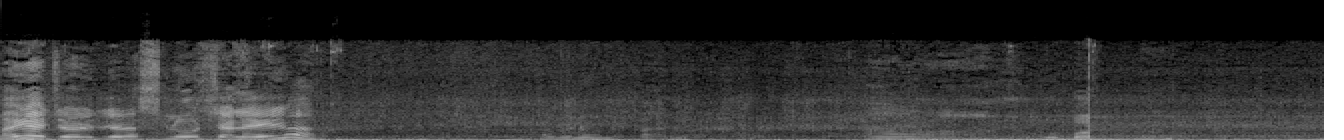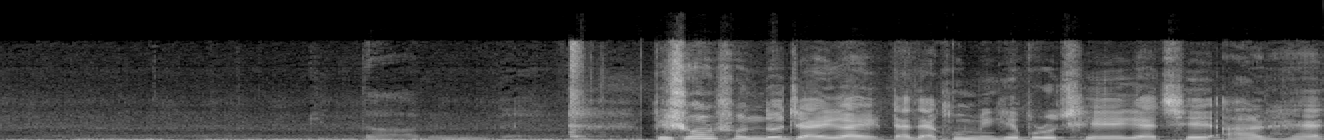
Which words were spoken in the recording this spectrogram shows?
ভাইয়া যারা স্লো চালায়েগা হবে না দারুণ। ভীষণ সুন্দর জায়গা এটা দেখো মেঘে পুরো ছেয়ে গেছে। আর হ্যাঁ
